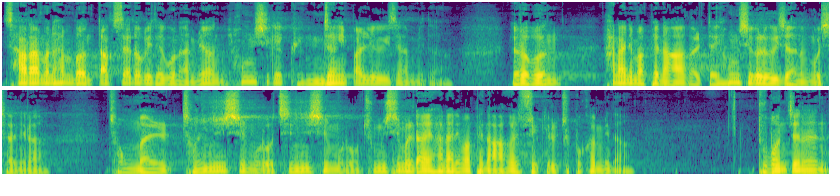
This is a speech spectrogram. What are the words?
사람은 한번 딱 셋업이 되고 나면 형식에 굉장히 빨리 의지합니다. 여러분, 하나님 앞에 나아갈 때 형식을 의지하는 것이 아니라 정말 전심으로, 진심으로, 중심을 다해 하나님 앞에 나아갈 수 있기를 축복합니다. 두 번째는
